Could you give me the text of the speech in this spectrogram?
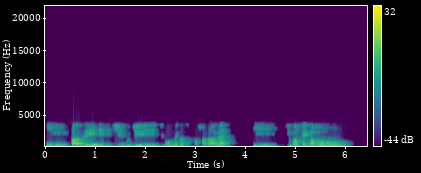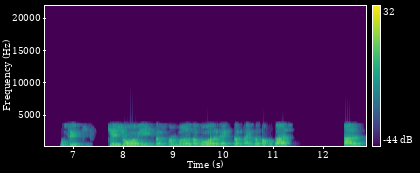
em fazer esse tipo de, de movimentação funcionar. Né? E, e você, quando você que, é jovem, que está se formando agora, né, que está saindo da faculdade, cara,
